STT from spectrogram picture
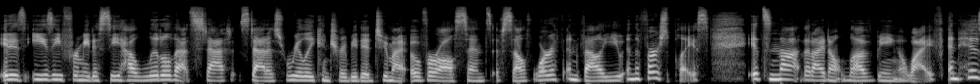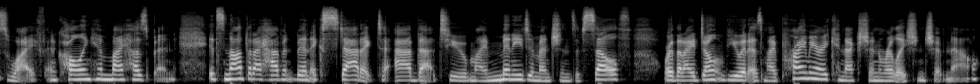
it is easy for me to see how little that stat- status really contributed to my overall sense of self worth and value in the first place. It's not that I don't love being a wife and his wife and calling him my husband. It's not that I haven't been ecstatic to add that to my many dimensions of self or that I don't view it as my primary connection relationship now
